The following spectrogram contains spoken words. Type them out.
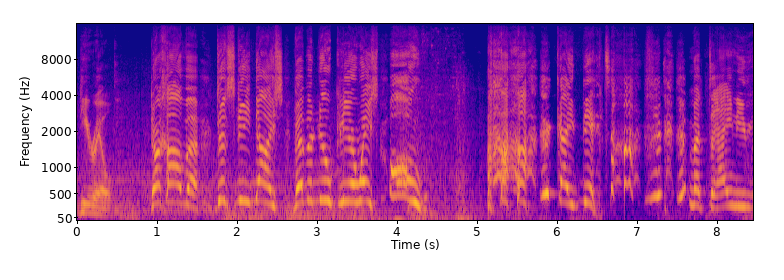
Derail. Daar gaan we. Dit is niet nice. We hebben nuclear waste. Oh! Kijk dit. Mijn trein die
